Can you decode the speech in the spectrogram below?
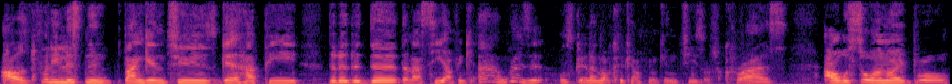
I was fully listening, banging tunes, getting happy. Da, da, da, da. Then I see, I'm thinking, ah, why is it? What's going on? I'm not cooking. I'm thinking, Jesus Christ. I was so annoyed, bro.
